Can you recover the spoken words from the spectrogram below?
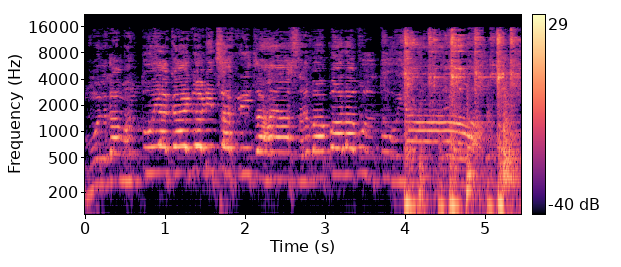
मुलगा म्हणतो या काय गडी चाकरीचा आहे? असं बापाला बोलतो या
